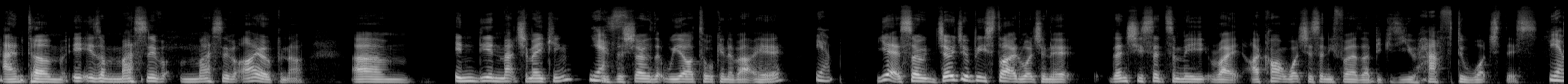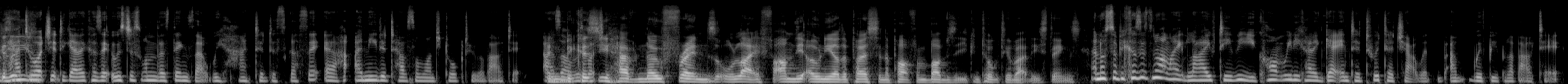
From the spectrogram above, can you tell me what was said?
And um, it is a massive, massive eye opener. Um, Indian matchmaking Yes. is the show that we are talking about here. Yeah. Yeah, so Jojo B started watching it. Then she said to me, "Right, I can't watch this any further because you have to watch this." Yeah, we had to watch it together because it was just one of those things that we had to discuss it. Uh, I needed to have someone to talk to about it. And because you have no friends or life, I'm the only other person apart from Bubs that you can talk to about these things. and also because it's not like live TV, you can't really kind of get into Twitter chat with uh, with people about it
